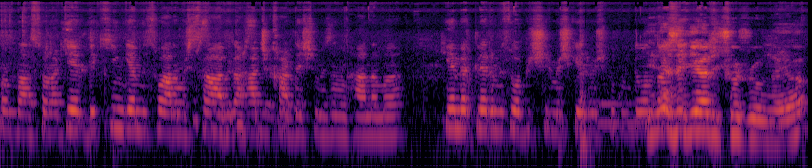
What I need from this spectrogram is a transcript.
Ondan sonra geldik, yengemiz varmış Sabire Hacı kardeşimizin hanımı. Yemeklerimizi o pişirmiş gelmiş bugün de ondan Yinesi geldi çocuğuna ya.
